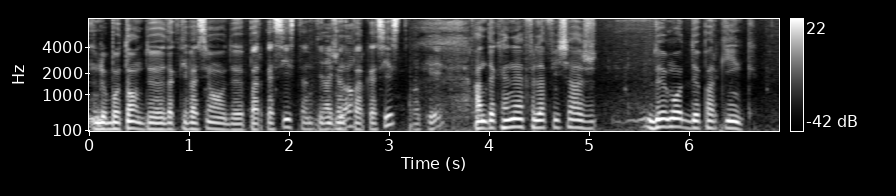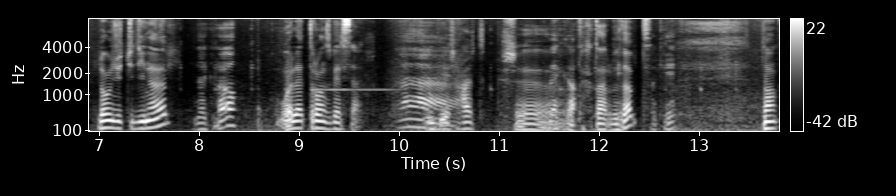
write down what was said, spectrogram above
le bouton de- d'activation de park assist, intelligent D'accord. park assist. ok, عندك هنا في l'affichage deux modes de parking longitudinal d'accord. ولا transversal. Ah, ندير حاجتك باش D'accord. تختار ok, بالضبط. ok, Donc,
